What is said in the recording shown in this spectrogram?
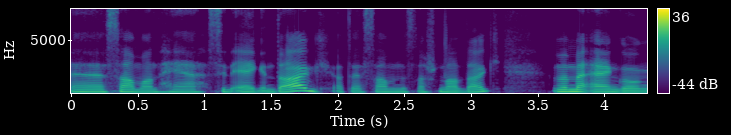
eh, samene har sin egen dag, at det er samenes nasjonaldag, men med en gang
